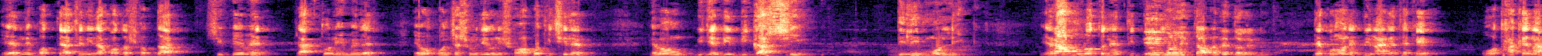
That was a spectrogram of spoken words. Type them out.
এর নেপথ্যে আছে নিরাপদ সর্দার সিপিএমের প্রাক্তন এমএলএ এবং পঞ্চায়েত সমিতির উনি সভাপতি ছিলেন এবং বিজেপির বিকাশ সিং দিলীপ মল্লিক। এরা মূলত নেতৃত্ব দিলীপ মল্লিক তো আপনাদের দলের নেতা। দেখুন অনেকদিন আগে থেকে ও থাকে না,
